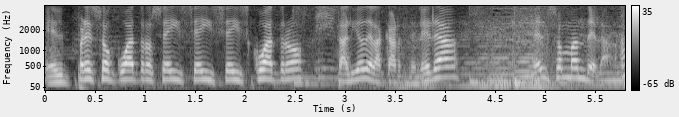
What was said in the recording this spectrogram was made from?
el preso 46664 salió de la cárcel. Era Nelson Mandela. Ah.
